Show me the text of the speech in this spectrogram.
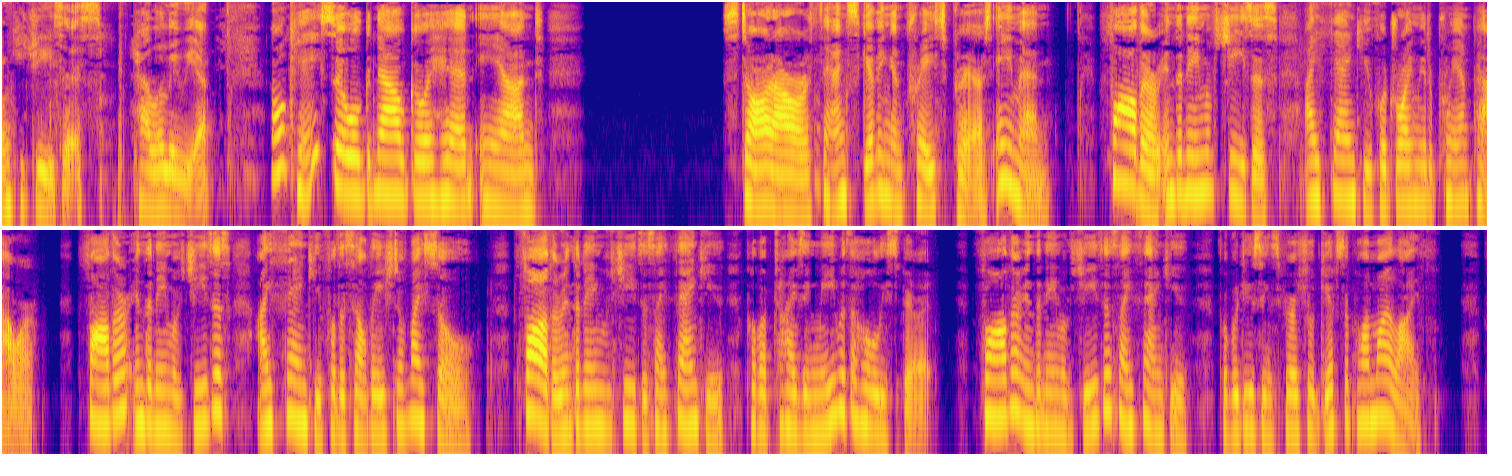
Thank you, Jesus. Hallelujah. Okay, so we'll now go ahead and start our thanksgiving and praise prayers. Amen. Father, in the name of Jesus, I thank you for drawing me to prayer and power. Father, in the name of Jesus, I thank you for the salvation of my soul. Father, in the name of Jesus, I thank you for baptizing me with the Holy Spirit. Father, in the name of Jesus, I thank you for producing spiritual gifts upon my life.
